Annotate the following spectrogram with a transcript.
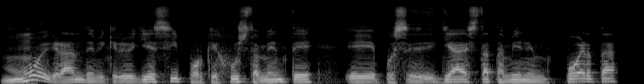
muy grande, mi querido Jesse, porque justamente eh, pues eh, ya está también en puerta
